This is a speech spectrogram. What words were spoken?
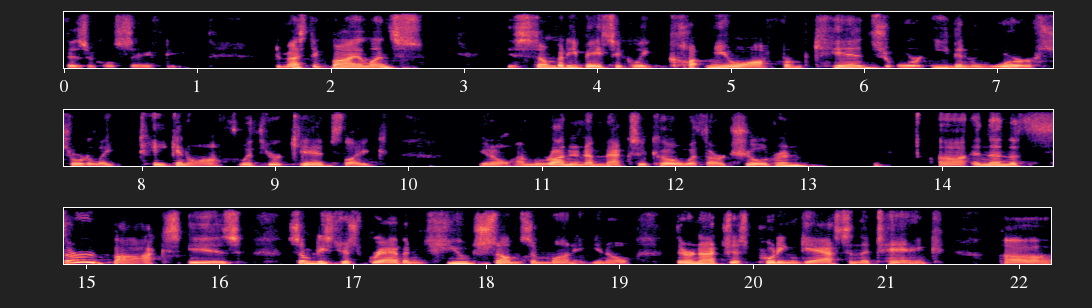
physical safety. Domestic violence is somebody basically cutting you off from kids or even worse, sort of like taking off with your kids. Like, you know, I'm running to Mexico with our children. Uh, and then the third box is somebody's just grabbing huge sums of money. You know, they're not just putting gas in the tank. Uh,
